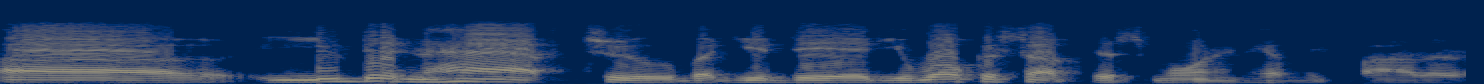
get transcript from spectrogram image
Uh, you didn't have to, but you did. You woke us up this morning, Heavenly Father.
